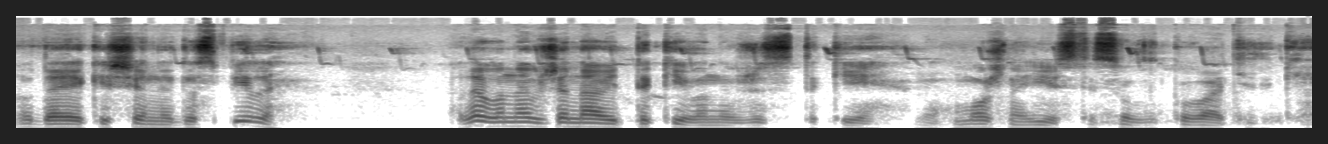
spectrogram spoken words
Ну, деякі ще не доспіли. Але вони вже навіть такі, вони вже такі, ну, можна їсти, солодкуваті такі.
